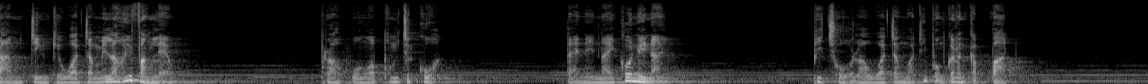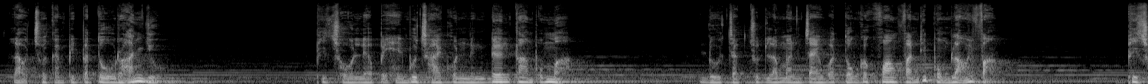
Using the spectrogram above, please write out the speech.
ตามจริงแกว่าจะไม่เล่าให้ฟังแล้ว เพราะห่วงว่าผมจะกลัว แต่ไหนๆก็ไหนๆพี่โชเล่าว่าจังหวะที่ผมกำลังกลับบ้านเราช่วยกันปิดประตูร้านอยู่ พี่โชเหลือไปเห็นผู้ชายคนหนึ่งเดินตามผมมา ดูจากชุดล้วมั่นใจว่าตรงกับความฝันที่ผมเล่าให้ฟัง พี่โช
